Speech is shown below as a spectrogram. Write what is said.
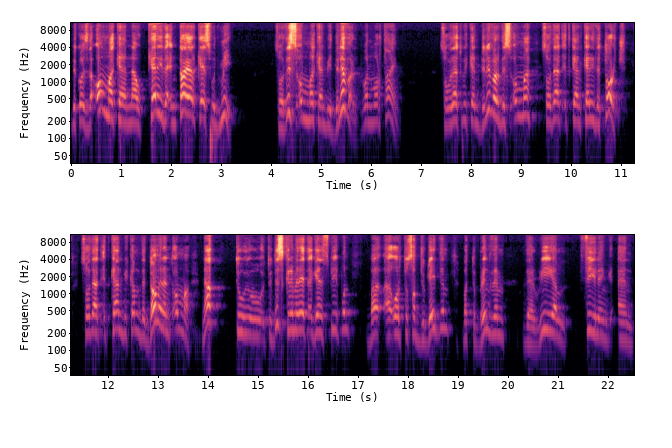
because the ummah can now carry the entire case with me. So this ummah can be delivered one more time. So that we can deliver this ummah so that it can carry the torch, so that it can become the dominant ummah, not to, to discriminate against people but uh, or to subjugate them, but to bring them the real feeling and,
